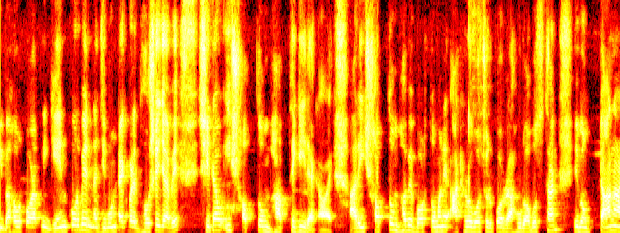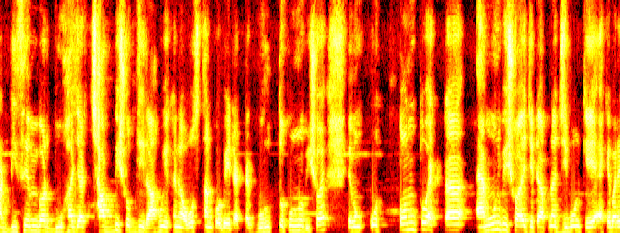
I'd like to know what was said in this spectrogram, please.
বিবাহর পর আপনি গেন করবেন না জীবনটা একবারে ধসে যাবে, সেটাও এই সপ্তম ভাব থেকেই দেখা হয়। আর এই সপ্তম ভাবে বর্তমানে আঠারো বছর পর রাহুর অবস্থান এবং টানা ডিসেম্বর দু হাজার ছাব্বিশ অব্দি রাহু এখানে অবস্থান করবে, এটা একটা গুরুত্বপূর্ণ বিষয় এবং অত্যন্ত একটা এমন বিষয় যেটা আপনার জীবনকে একেবারে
